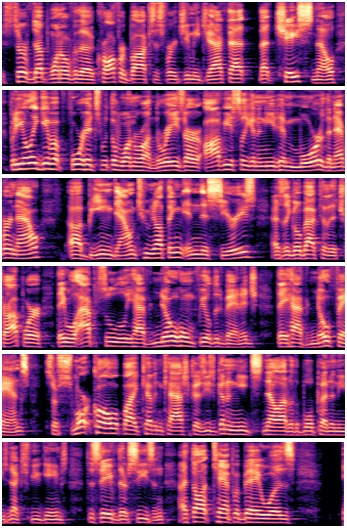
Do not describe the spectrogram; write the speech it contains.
served up one over the Crawford boxes for Jimmy Jack. That that chased Snell, but he only gave up four hits with the one run. The Rays are obviously going to need him more than ever now. Uh, being down two nothing in this series as they go back to the Trop, where they will absolutely have no home field advantage. They have no fans. So smart call by Kevin Cash because he's going to need Snell out of the bullpen in these next few games to save their season. I thought Tampa Bay was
